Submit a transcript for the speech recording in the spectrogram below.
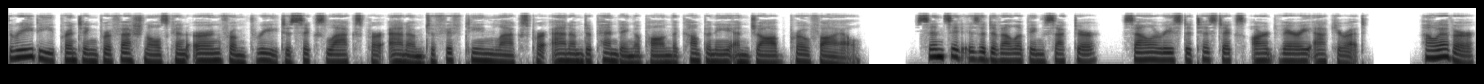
3D printing professionals can earn from 3 to 6 lakhs per annum to 15 lakhs per annum depending upon the company and job profile. Since it is a developing sector, salary statistics aren't very accurate. However,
